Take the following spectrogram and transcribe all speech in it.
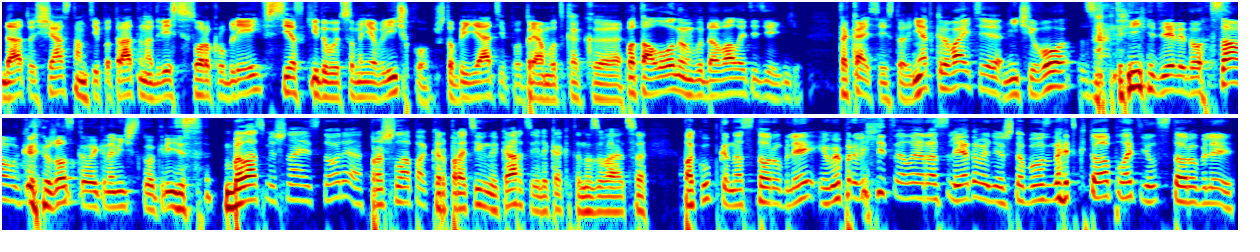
да, то есть сейчас там, типа, траты на 240 рублей, все скидываются мне в личку, чтобы я, типа, прям вот как э, по талонам выдавал эти деньги. Такая вся история. Не открывайте ничего за три недели до самого жесткого экономического кризиса. Была смешная история. Прошла по корпоративной карте, или как это называется, покупка на 100 рублей, и мы провели целое расследование, чтобы узнать, кто оплатил 100 рублей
